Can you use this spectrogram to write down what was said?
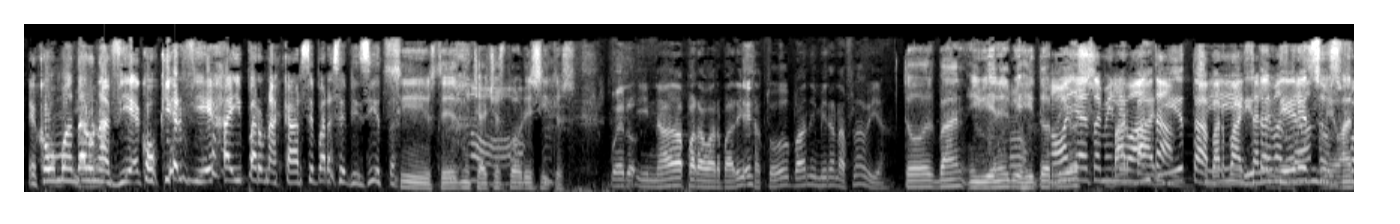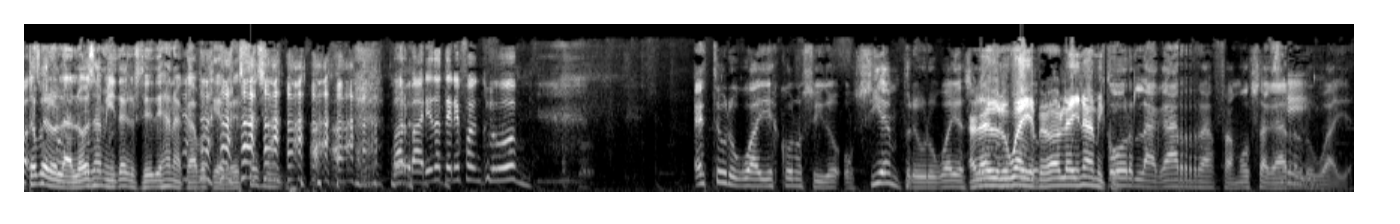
Es como mandar una vie cualquier vieja ahí para una cárcel para hacer visita. Sí, ustedes muchachos pobrecitos. Bueno, y nada para Barbarita, todos van y miran a Flavia. Todos van y viene el viejito No, Ríos. ella también levanta. Barbarita, Sí, Barbarita levantando. sus- Levanto, pero la losa, amiguita, que ustedes dejan acá porque el resto es un- Barbarita tiene fan club. Este Uruguay es conocido, o siempre Uruguay ha sido Habla de Uruguay, pero habla dinámico. Por la garra, famosa garra Sí. uruguaya.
